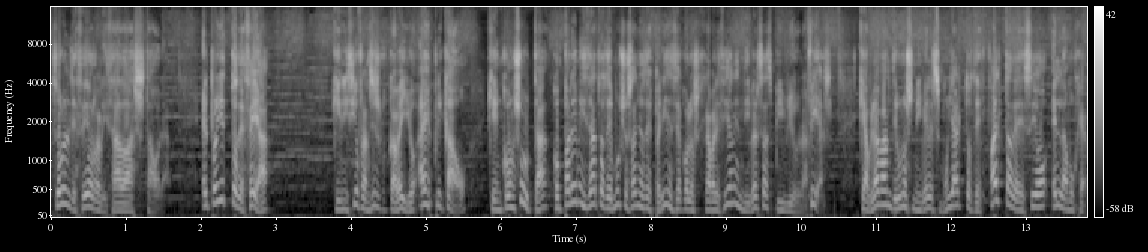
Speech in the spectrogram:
sobre el deseo realizado hasta ahora. El proyecto de CEA, que inició Francisco Cabello, ha explicado que en consulta comparé mis datos de muchos años de experiencia con los que aparecían en diversas bibliografías, que hablaban de unos niveles muy altos de falta de deseo en la mujer.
